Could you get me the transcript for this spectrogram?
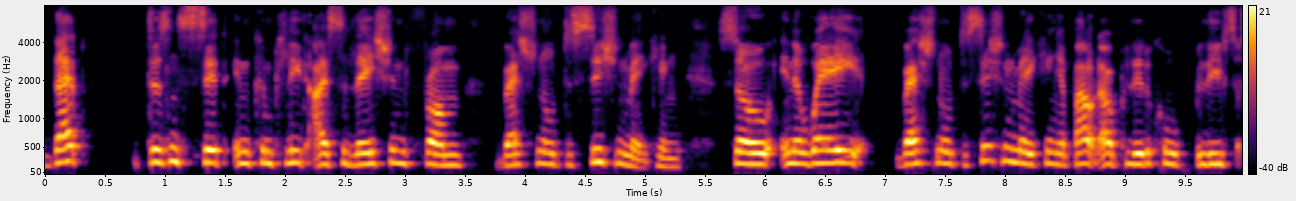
That doesn't sit in complete isolation from rational decision making. So, in a way, rational decision making about our political beliefs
